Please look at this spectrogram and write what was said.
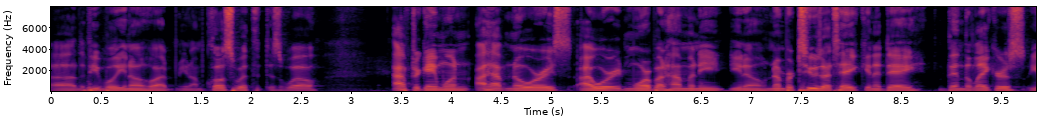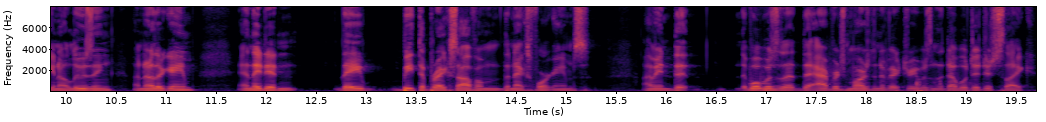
uh, the people you know who I you know I'm close with as well. After game one, I have no worries. I worried more about how many you know number twos I take in a day than the Lakers. You know, losing another game, and they didn't. They beat the brakes off them the next four games. I mean, the, the what was the the average margin of victory was in the double digits. Like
